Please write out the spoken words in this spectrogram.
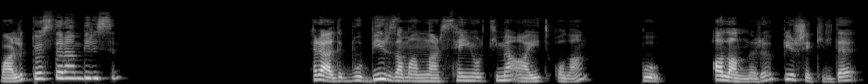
varlık gösteren bir isim. Herhalde bu bir zamanlar Senyor Tim'e ait olan bu alanları bir şekilde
